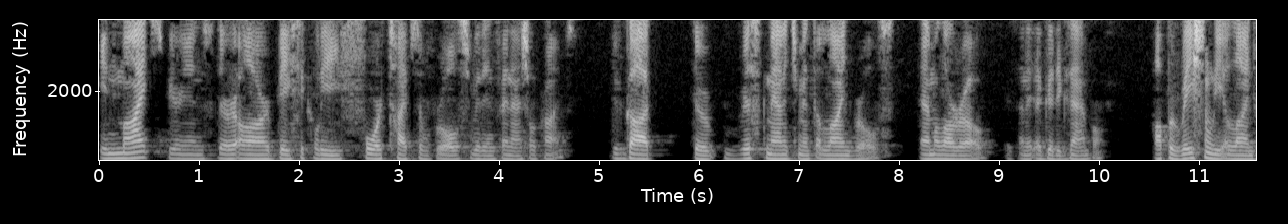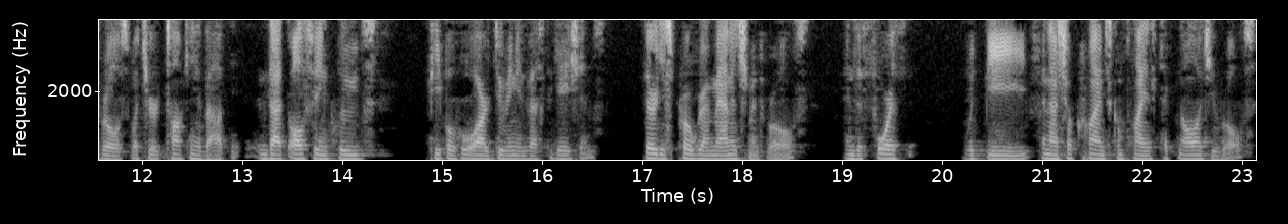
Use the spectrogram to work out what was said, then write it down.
in my experience, there are basically four types of roles within financial crimes. You've got the risk management aligned roles. MLRO is a good example. Operationally aligned roles, what you're talking about. And that also includes people who are doing investigations. Third is program management roles. And the fourth would be financial crimes compliance technology roles.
